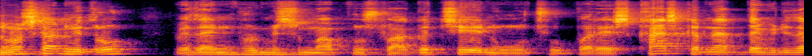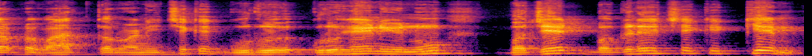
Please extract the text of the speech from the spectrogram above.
નમસ્કાર મિત્રો, વેધર ઇન્ફોર્મેશનમાં આપનું સ્વાગત છે હું છું પરેશ. ખાસ કરીને આજના વીડિયો આપણે વાત કરવાની છે કે ગૃહ ગૃહિણીનું બજેટ બગડે છે કે કેમ?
